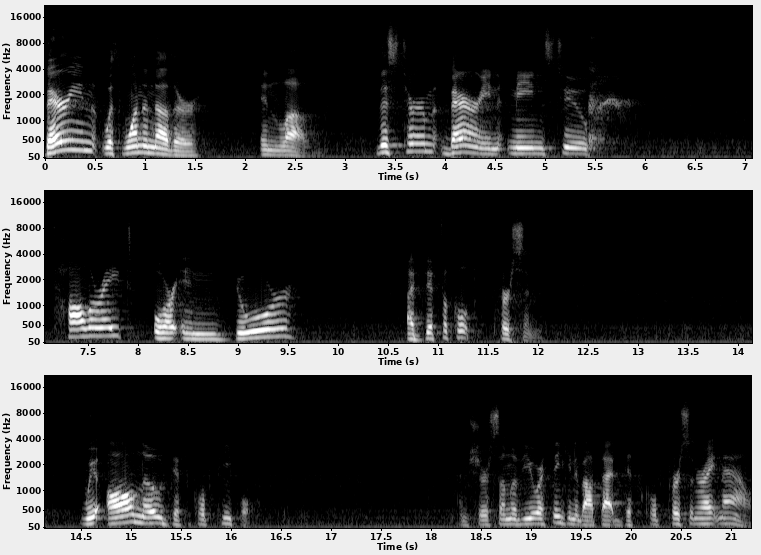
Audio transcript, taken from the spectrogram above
bearing with one another in love. This term bearing means to tolerate or endure a difficult person. We all know difficult people. I'm sure some of you are thinking about that difficult person right now.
